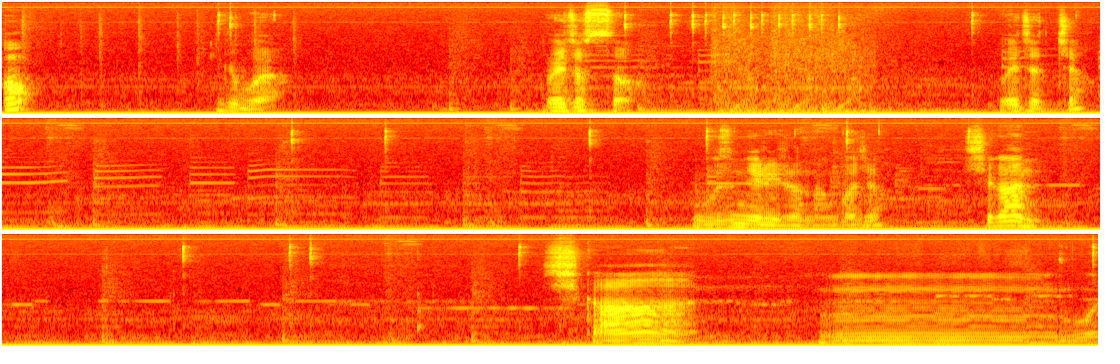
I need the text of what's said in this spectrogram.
어? 이게 뭐야 왜 졌어? 왜 졌죠? 무슨 일이 일어난 거죠? 시간 시간 음... 뭐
